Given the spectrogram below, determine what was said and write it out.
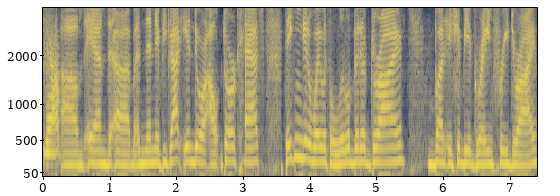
Yeah. Um, and uh, and then if you got indoor outdoor cats, they can get away with a little bit of dry, but it should be a grain free dry.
